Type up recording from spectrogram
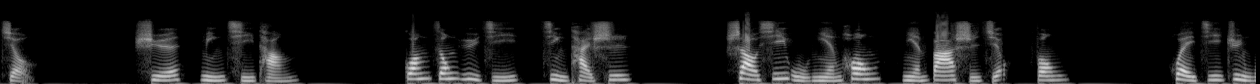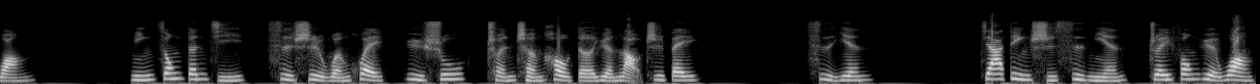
九学，名其堂。光宗御疾，晋太师。绍熙五年薨，年八十九，封会稽郡王。宁宗登基。四世文惠御书，纯成厚德元老之碑。赐焉。嘉定十四年，追封越望，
